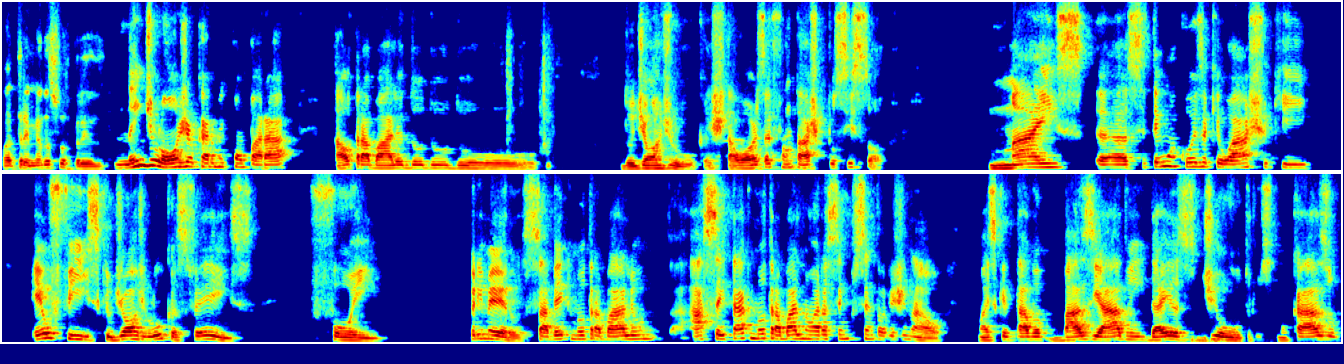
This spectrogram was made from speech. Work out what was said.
uma tremenda surpresa. Nem de longe eu quero me comparar ao trabalho do, do, do, do George Lucas. Star Wars é fantástico por si só. Mas uh, se tem uma coisa que eu acho que eu fiz, que o George Lucas fez, foi, primeiro, saber que meu trabalho, aceitar que meu trabalho não era 100% original, mas que ele estava baseado em ideias de outros. No caso,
